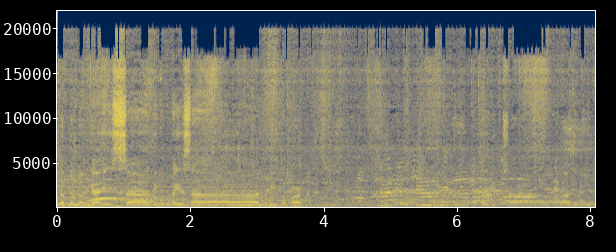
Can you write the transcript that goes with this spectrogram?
good afternoon guys. Uh, dito tayo sa Lunita Park. Punta tayo dito sa Parahe ngayon.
